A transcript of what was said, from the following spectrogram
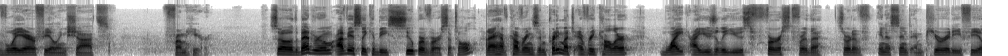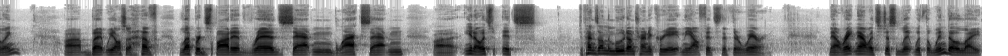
voyeur feeling shots from here. So the bedroom obviously can be super versatile. I have coverings in pretty much every color. White I usually use first for the sort of innocent and purity feeling. Uh, but we also have leopard spotted, red satin, black satin. Uh, you know, it's, it's depends on the mood I'm trying to create and the outfits that they're wearing. Now, right now it's just lit with the window light,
